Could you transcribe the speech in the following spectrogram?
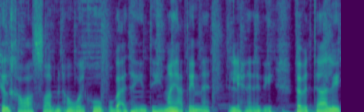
كل خواصه من أول كوب وبعدها ينتهي ما يعطينا اللي إحنا نبيه. فبالتالي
